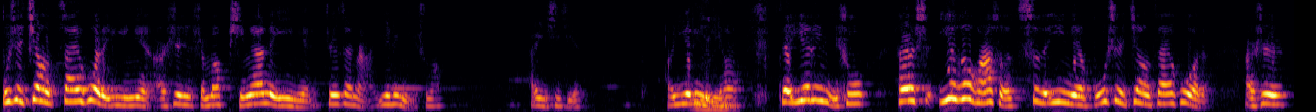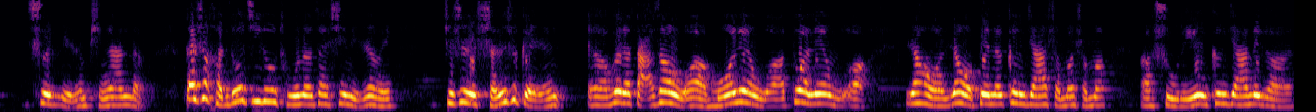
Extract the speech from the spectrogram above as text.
不是降灾祸的意念，而是什么平安的意念？这是在哪？耶利米说，还有一细节，啊，耶利米哈，在耶利米书，他说是耶和华所赐的意念，不是降灾祸的，而是赐给人平安的。但是很多基督徒呢，在心里认为，就是神是给人呃，为了打造我、磨练我、锻炼我，让我让我变得更加什么什么啊属灵，更加那个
